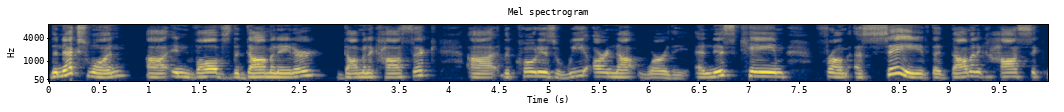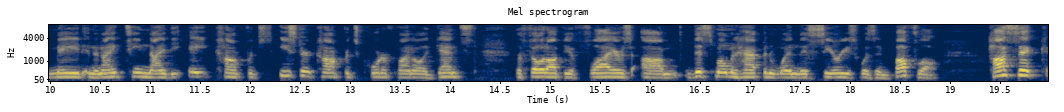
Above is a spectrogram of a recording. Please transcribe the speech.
The next one uh, involves the Dominator, Dominik Hasek. Uh, the quote is, We are not worthy. And this came from a save that Dominik Hasek made in the 1998 conference, Eastern Conference quarterfinal against the Philadelphia Flyers. Um, this moment happened when this series was in Buffalo. Hasek,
